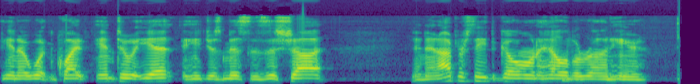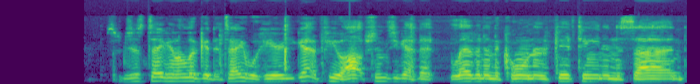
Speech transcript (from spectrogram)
you know, wasn't quite into it yet, and he just misses this shot. And then I proceed to go on a hell of a run here. So just taking a look at the table here, you got a few options. You got that 11 in the corner, 15 in the side.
